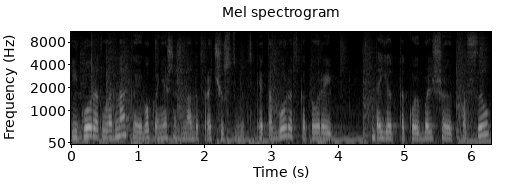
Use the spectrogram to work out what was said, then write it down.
И город Ларнака, его, конечно же, надо прочувствовать. Это город, который дает такой большой посыл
